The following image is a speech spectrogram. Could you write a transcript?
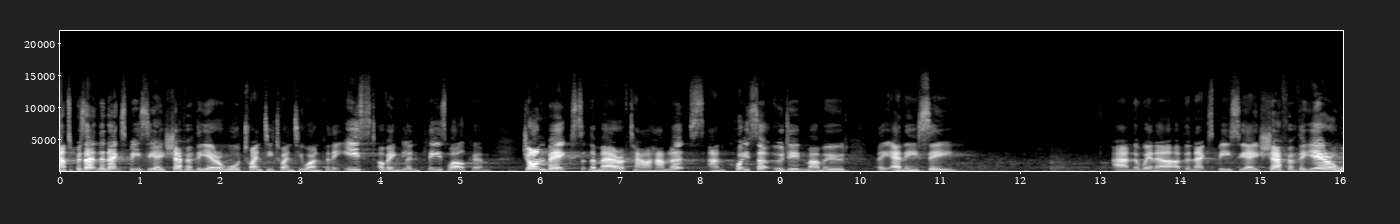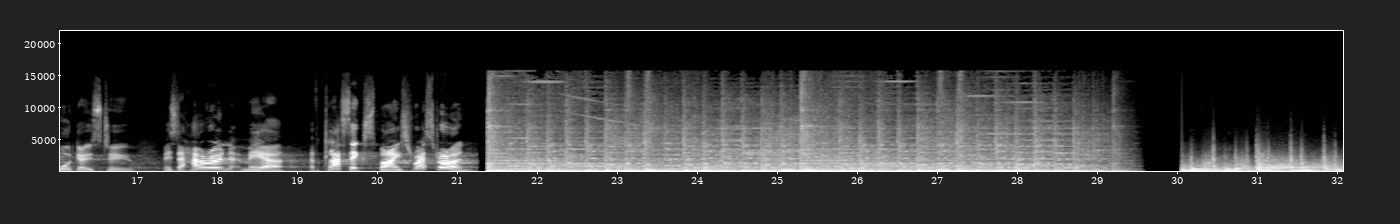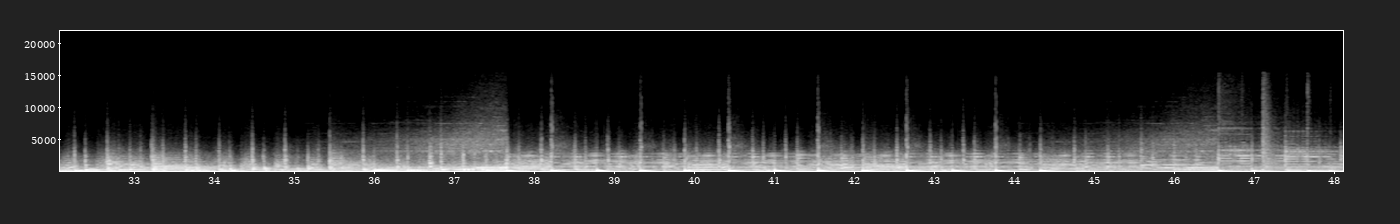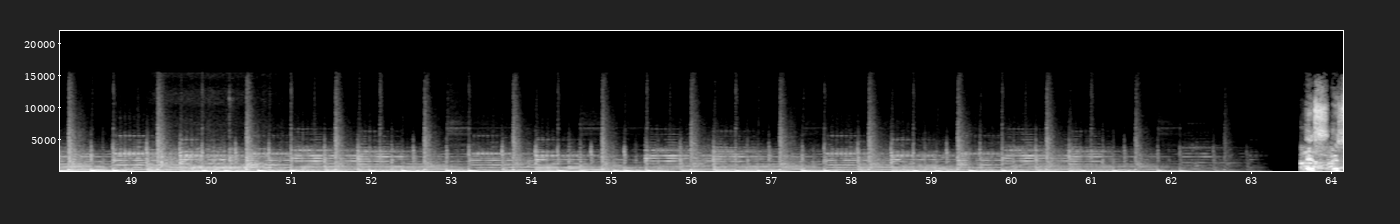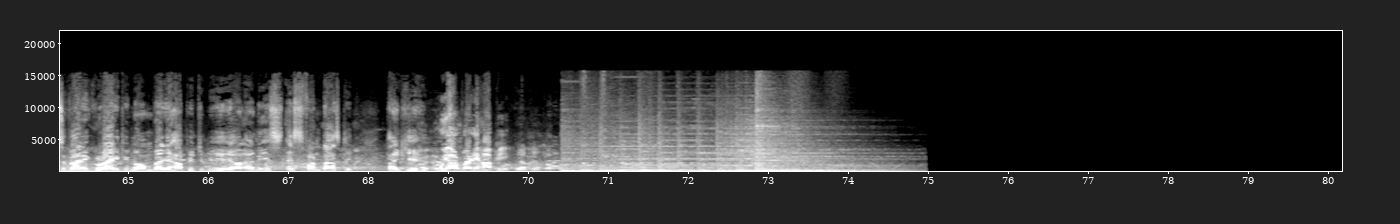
Now, to present the next BCA Chef of the Year Award 2021 for the East of England, please welcome John Biggs, the Mayor of Tower Hamlets, and Koisa Udin Mahmood, the NEC. And the winner of the next BCA Chef of the Year Award goes to Mr. Harun Mir of Classic Spice Restaurant. It's, it's very great, you know, I'm very happy to be here and it's, it's fantastic. Thank you. We are very happy. Okay.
